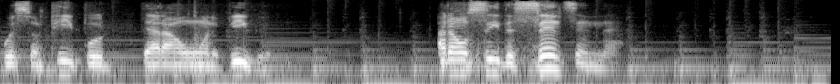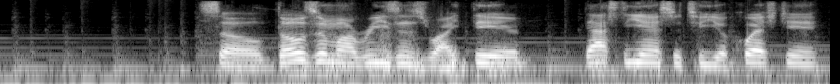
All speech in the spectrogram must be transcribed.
with some people that I don't want to be with. I don't see the sense in that. So, those are my reasons right there. That's the answer to your question.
